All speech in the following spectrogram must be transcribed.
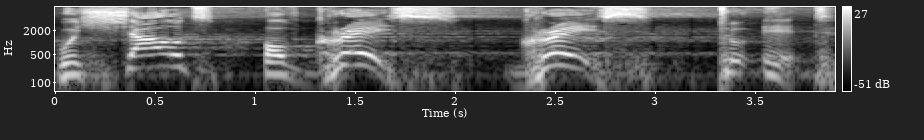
with shouts of grace, grace, to it.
